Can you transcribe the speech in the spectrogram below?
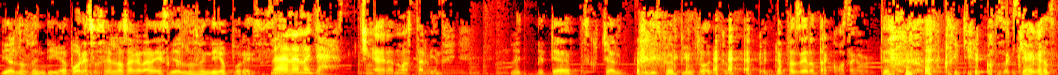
Dios los bendiga. Por eso se los agradezco. Dios los bendiga por eso. sí. No, no, no, ya. Chingadera no va a estar viendo. Ve- Vete a escuchar el disco de Pink Floyd. Vete a hacer otra cosa, güey. Cualquier cosa que hagas.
